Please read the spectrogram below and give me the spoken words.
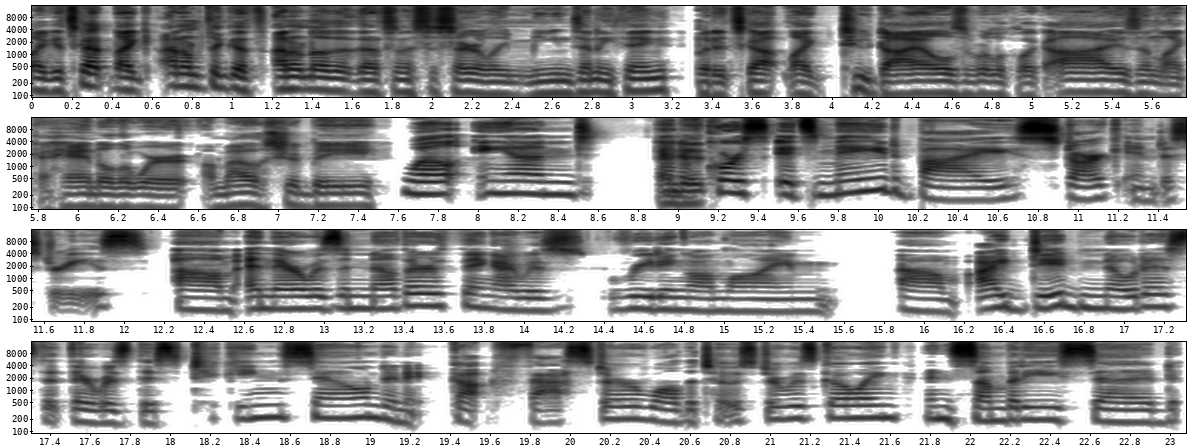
Like it's got like I don't think that's I don't know that that's necessarily means anything, but it's got like two dials that look like eyes and like a handle that where a mouth should be. Well, and And and, of it- course it's made by Stark Industries. Um, and there was another thing I was reading online. Um, I did notice that there was this ticking sound and it got faster while the toaster was going. And somebody said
